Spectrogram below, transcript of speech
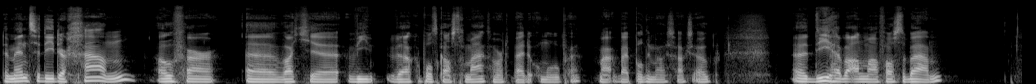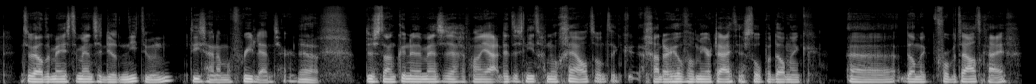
de mensen die er gaan over eh, wat je, wie, welke podcast gemaakt wordt bij de omroepen, maar bij Podimo straks ook, eh, die hebben allemaal vaste baan. Terwijl de meeste mensen die dat niet doen, die zijn allemaal freelancer. ja. Dus dan kunnen de mensen zeggen van ja, dit is niet genoeg geld, want ik ga er heel veel meer tijd in stoppen dan ik, eh, dan ik voor betaald krijg.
